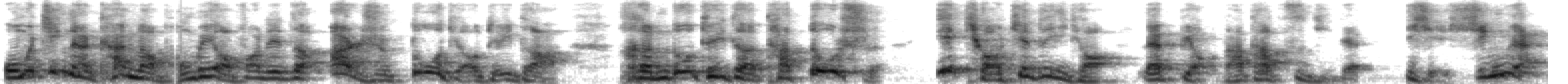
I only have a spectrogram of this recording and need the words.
我们经常看到蓬佩奥发的这二十多条推特，很多推特他都是一条接着一条来表达他自己的一些心愿。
